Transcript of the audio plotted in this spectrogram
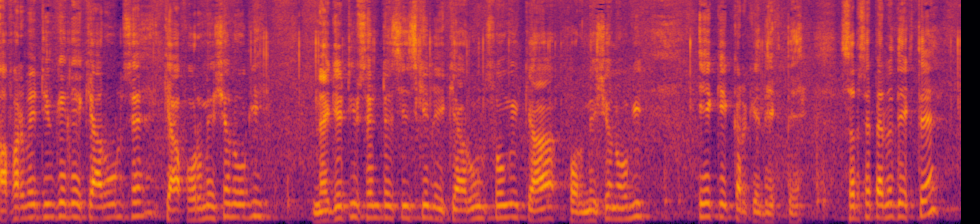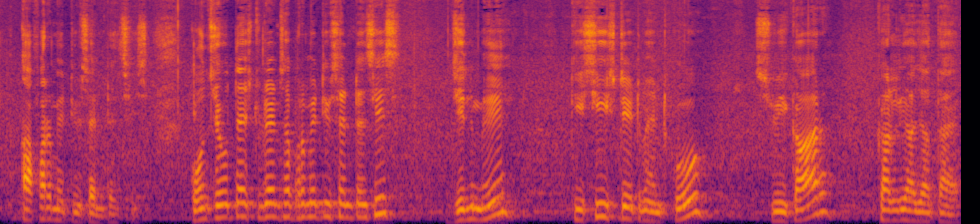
अफर्मेटिव के लिए क्या रूल्स हैं? क्या फॉर्मेशन होगी? नेगेटिव सेंटेंसेस के लिए क्या रूल्स होंगे? क्या फॉर्मेशन होगी? एक एक करके देखते हैं। सबसे पहले देखते हैं अफर्मेटिव सेंटेंसेस कौन से होते हैं स्टूडेंट्स अफर्मेटिव सेंटेंसेस जिनमें किसी स्टेटमेंट को स्वीकार कर लिया जाता है।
